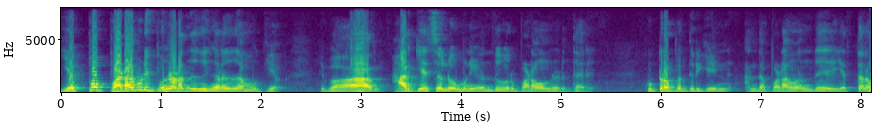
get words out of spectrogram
எப்போ படப்பிடிப்பு நடந்ததுங்கிறது தான் முக்கியம். இப்போ ஆர்கே செல்வமணி வந்து ஒரு படம் ஒன்று எடுத்தார். குற்றப்பத்திரிக்கைன்னு அந்த படம் வந்து எத்தனை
